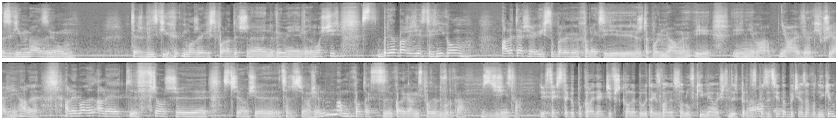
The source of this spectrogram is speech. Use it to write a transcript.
Z gimnazjum też bliskich, może jakieś sporadyczne wymienianie wiadomości. Bardziej z techniką, ale też jakichś super kolekcji, że tak powiem, mamy i, i nie, ma, nie ma wielkich przyjaźni, ale, ale, ma- ale wciąż y, trzymam się, trzymam się, mam kontakt z kolegami z podwórka, z dzieciństwa. Jesteś z tego pokolenia, gdzie w szkole były tak zwane solówki. Miałeś wtedy predyspozycję do bycia zawodnikiem?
